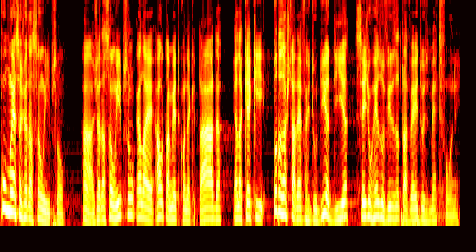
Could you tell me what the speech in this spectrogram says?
Como é essa geração Y? A geração Y ela é altamente conectada, ela quer que todas as tarefas do dia a dia sejam resolvidas através do smartphone.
